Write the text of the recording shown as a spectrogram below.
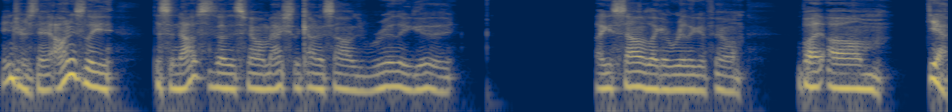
Interesting. Honestly, the synopsis of this film actually kind of sounds really good. Like it sounds like a really good film. But um yeah,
